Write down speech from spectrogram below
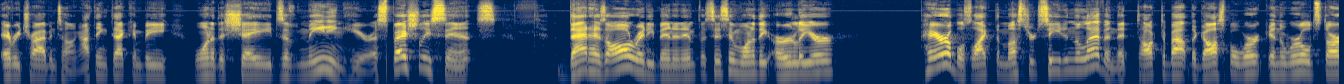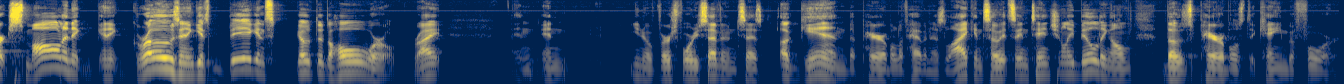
every tribe and tongue. I think that can be one of the shades of meaning here, especially since that has already been an emphasis in one of the earlier parables, like the mustard seed and the leaven, that talked about the gospel work in the world starts small and it, and it grows and it gets big and goes through the whole world, right? And, and you know, verse 47 says, again, the parable of heaven is like. And so it's intentionally building on those parables that came before.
